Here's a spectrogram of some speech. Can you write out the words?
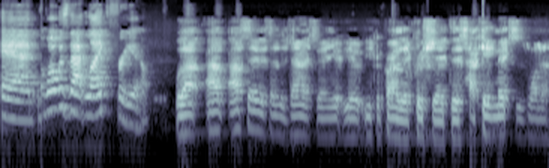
And what was that like for you? Well, I, will say this as a Giants fan, you, you, you could probably appreciate this. Hakeem Nicks is one of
